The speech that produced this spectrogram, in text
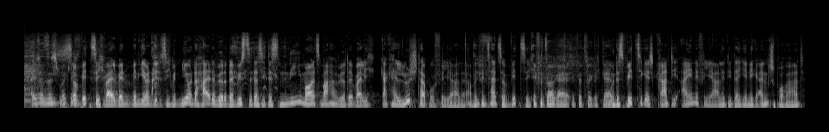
Ey, das ist wirklich. so witzig, weil wenn, wenn jemand mit, sich mit mir unterhalten würde, der wüsste, dass ich das niemals machen würde, weil ich gar keine Lust habe auf Filiale. Aber ich finde es halt so witzig. ich finde es auch geil. Ich finde es wirklich geil. Und das Witzige ist, gerade die eine Filiale, die derjenige angesprochen hat,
